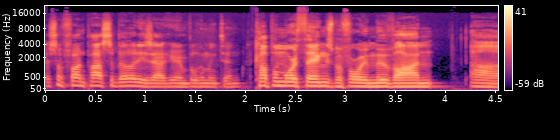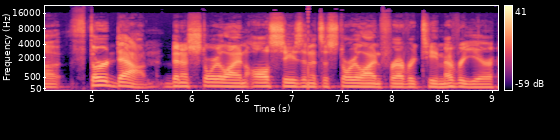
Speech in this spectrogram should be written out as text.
there's some fun possibilities out here in Bloomington. Couple more things before we move on. Uh, third down been a storyline all season. It's a storyline for every team every year.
